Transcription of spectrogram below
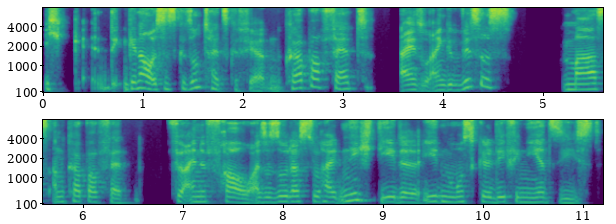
ich, genau, es ist gesundheitsgefährdend. Körperfett, also ein gewisses Maß an Körperfett für eine Frau, also so, dass du halt nicht jede, jeden Muskel definiert siehst,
